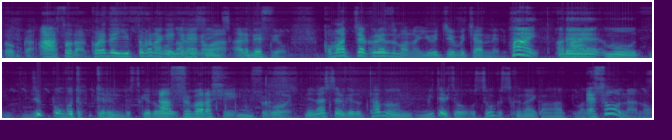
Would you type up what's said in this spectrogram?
そうか。あそうだ。これで言っとかなきゃいけないのはあれですよこまっちゃクレズマの YouTube チャンネル。はい。あれ、はい。もう10本も撮ってるんですけど。あ素晴らしい。うん。すごい。で出してるけど多分見てる人すごく少ないかなってまだ。えそうなの？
